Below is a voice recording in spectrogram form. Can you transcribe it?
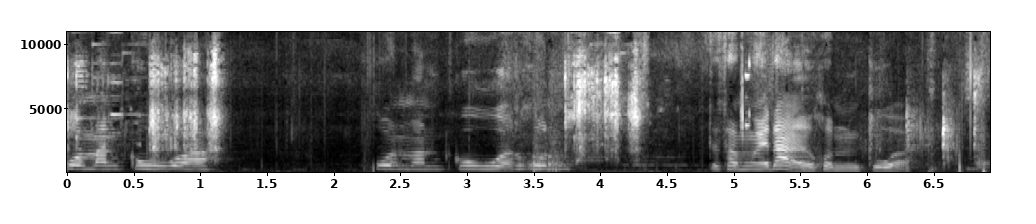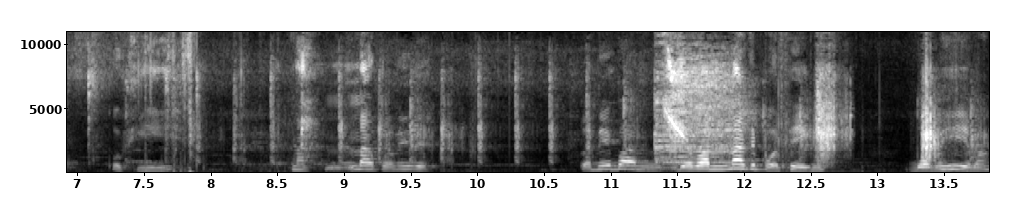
คนมันกลัว คนมันกลัวทุกคน จะทำไงได้คนมันกลัวกลัวผีน่ะน่าตรงนี้เลยตอนนี้บ้านเดี๋ยววันน่าจะเปิดเพลงนะบัวไม่เฮมั้ง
